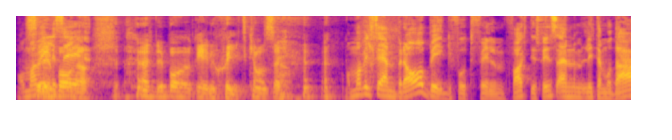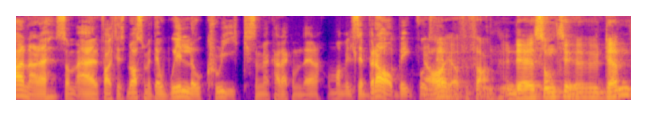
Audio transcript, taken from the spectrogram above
Om man så vill det, är bara, se... det är bara ren skit kan man säga. Ja. Om man vill se en bra Bigfoot-film, faktiskt, finns en lite modernare som är faktiskt bra, som heter Willow Creek, som jag kan rekommendera. Om man vill se bra Bigfoot-film. Ja, ja, för fan. Det är sånt, den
